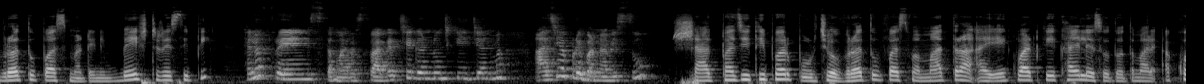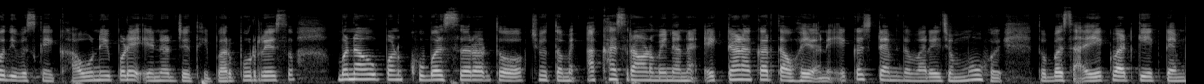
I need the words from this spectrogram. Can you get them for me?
વ્રત ઉપવાસ માટેની બેસ્ટ રેસીપી. હેલો ફ્રેન્ડ્સ તમારું સ્વાગત છે ઘરનું જ કિચનમાં. આજે આપણે બનાવીશું શાકભાજીથી ભરપૂર. જો વ્રત ઉપવાસમાં માત્ર આ એક વાટકી ખાઈ લેશો, તો તમારે આખો દિવસ કંઈ ખાવું નહીં પડે, એનર્જીથી ભરપૂર રહેશો. બનાવવું પણ ખૂબ જ સરળ. તો જો તમે આખા શ્રાવણ મહિનાના એકટાણા કરતા હોય અને એક જ ટાઈમ તમારે જમવું હોય, તો બસ આ એક વાટકી એક ટાઈમ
